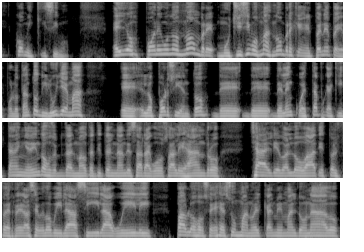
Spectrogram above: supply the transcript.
comiquísimo. Ellos ponen unos nombres, muchísimos más nombres que en el PNP, por lo tanto diluye más eh, los porcientos de, de, la encuesta, porque aquí están añadiendo a José Luis Dalmau, Tito Hernández, Zaragoza, Alejandro, Charlie, Eduardo Bati, Héctor Ferrer, Acevedo Vilá, Sila, Willy, Pablo José, Jesús Manuel, Carmen Maldonado,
